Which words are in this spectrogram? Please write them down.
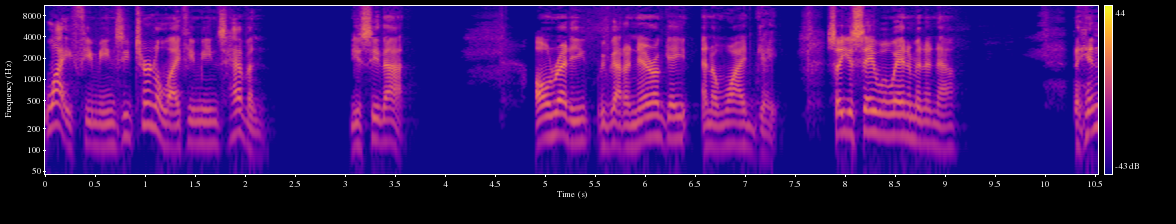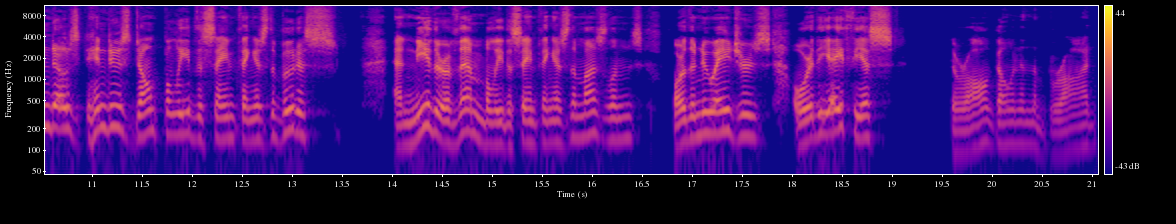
life. He means eternal life. He means heaven. You see that? Already, we've got a narrow gate and a wide gate. So you say, well, wait a minute now. The Hindus, Hindus don't believe the same thing as the Buddhists. And neither of them believe the same thing as the Muslims or the New Agers or the atheists. They're all going in the broad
